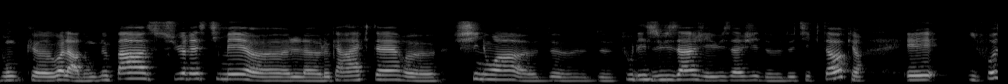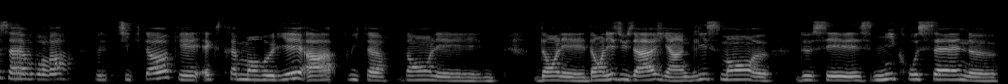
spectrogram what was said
donc euh, voilà, donc ne pas surestimer euh, le, caractère euh, chinois de, tous les usages et usagers de, TikTok. Et il faut savoir que TikTok est extrêmement relié à Twitter. Dans les, dans les, dans les usages, il y a un glissement de ces micro-scènes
